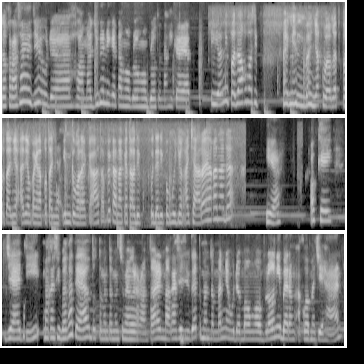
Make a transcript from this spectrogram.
Gak kerasa ya, Je, udah lama juga nih kita ngobrol-ngobrol tentang hikayat. Iya nih, padahal aku masih pengen banyak banget pertanyaan yang pengen aku tanyain ke mereka. Tapi karena kita udah, udah di penghujung acara ya kan ada. Iya. Oke, jadi makasih banget ya untuk teman-teman semua yang udah nonton dan makasih juga teman-teman yang udah mau ngobrol nih bareng aku sama Jehan.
